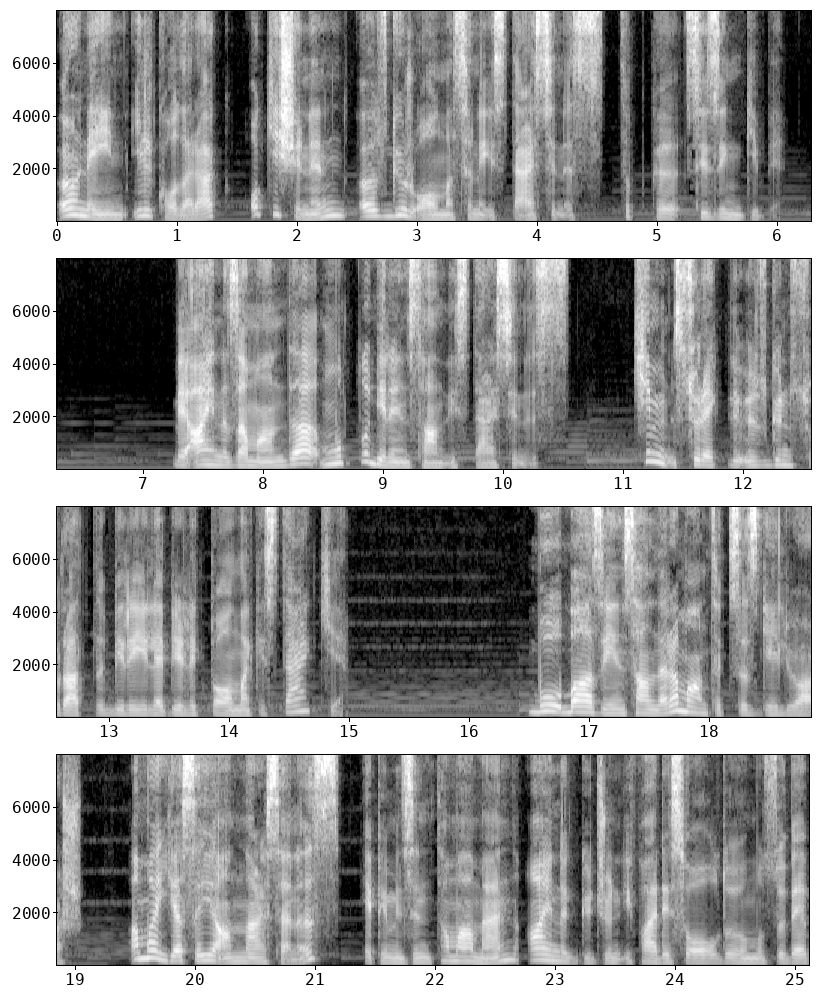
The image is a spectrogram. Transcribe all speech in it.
Örneğin ilk olarak o kişinin özgür olmasını istersiniz, tıpkı sizin gibi. Ve aynı zamanda mutlu bir insan istersiniz. Kim sürekli üzgün suratlı biriyle birlikte olmak ister ki? Bu bazı insanlara mantıksız geliyor. Ama yasayı anlarsanız hepimizin tamamen aynı gücün ifadesi olduğumuzu ve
